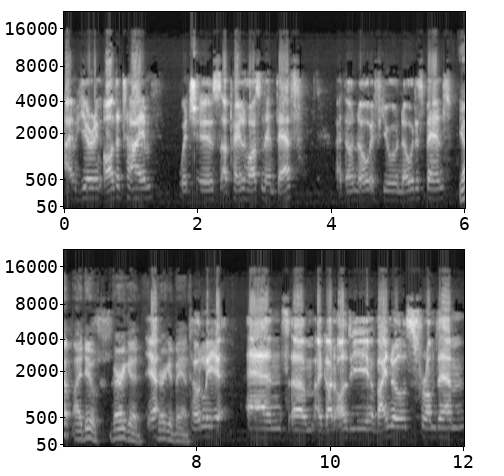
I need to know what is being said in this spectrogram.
I'm hearing all the time, which is a pale horse named Death. I don't know if you know this band. Yep, I do. Very good. Yeah, very good band. Totally and um, I got all the vinyls from them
